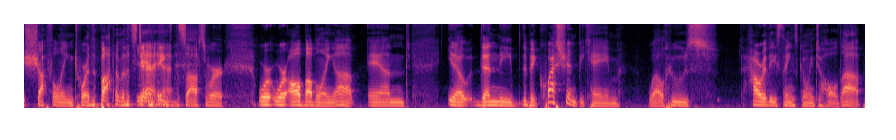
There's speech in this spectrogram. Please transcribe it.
shuffling toward the bottom of the Yeah, standings. Yeah. the softs were were were all bubbling up. And you know then the the big question became well who's how are these things going to hold up?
